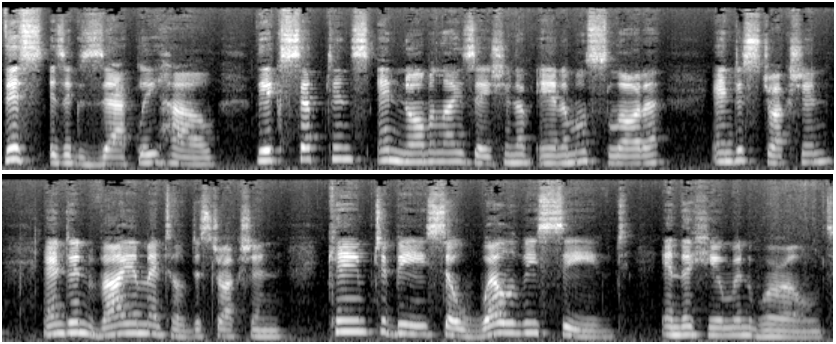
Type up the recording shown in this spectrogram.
This is exactly how the acceptance and normalization of animal slaughter and destruction and environmental destruction came to be so well received in the human world.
